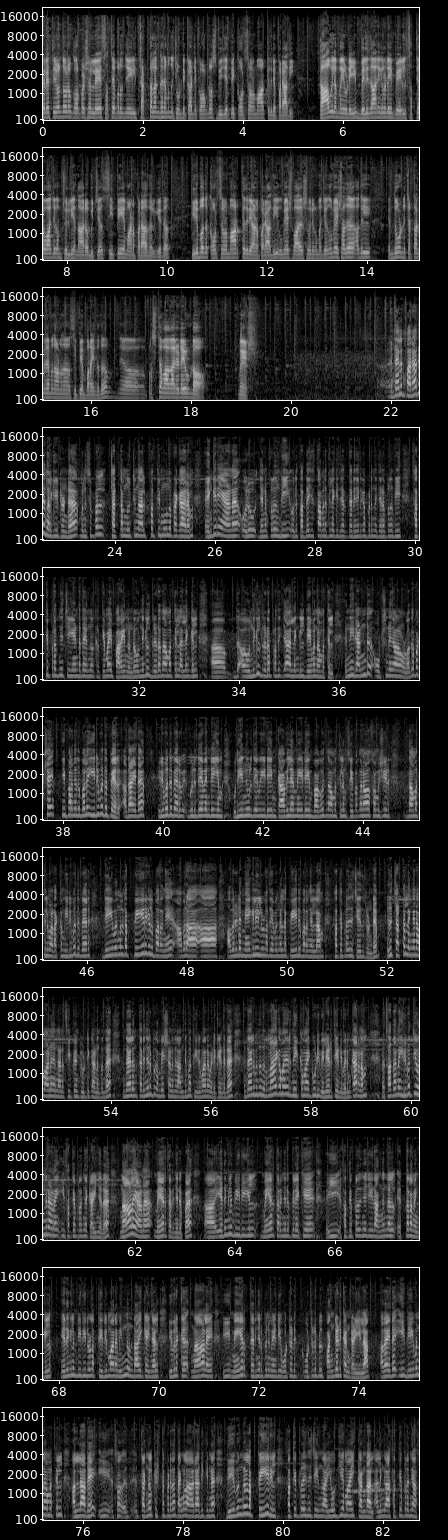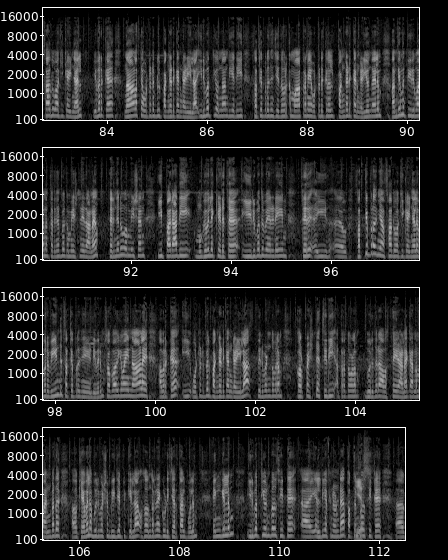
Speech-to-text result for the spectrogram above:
ഇന്നലെ തിരുവനന്തപുരം കോർപ്പറേഷനിലെ സത്യപ്രതിജ്ഞയിൽ ചട്ടലംഘനമെന്ന് ചൂണ്ടിക്കാട്ടി കോൺഗ്രസ് ബി ജെ പി കൗൺസിലർമാർക്കെതിരെ പരാതി. കാവിലമ്മയുടെയും ബലിദാനികളുടെയും പേരിൽ സത്യവാചകം ചൊല്ലിയെന്ന് ആരോപിച്ച് സി പി ഐ എം ആണ് പരാതി നൽകിയത്. ഇരുപത് കൗൺസിലർമാർക്കെതിരെയാണ് പരാതി. ഉമേഷ് ബാലകൃഷ്ണൻ ചേർന്നു ഉമേഷ് അത് അതിൽ എന്തുകൊണ്ട് ചട്ടലംഘനമെന്നാണ് സി പി എം പറയുന്നത്? പ്രശ്നമാകാനിടയുണ്ടോ? ഉമേഷ്. എന്തായാലും പരാതി നൽകിയിട്ടുണ്ട്. മുനിസിപ്പൽ ചട്ടം നൂറ്റി നാൽപ്പത്തി മൂന്ന് പ്രകാരം എങ്ങനെയാണ് ഒരു ജനപ്രതിനിധി ഒരു തദ്ദേശ സ്ഥാപനത്തിലേക്ക് തിരഞ്ഞെടുക്കപ്പെടുന്ന ജനപ്രതിനിധി സത്യപ്രതിജ്ഞ ചെയ്യേണ്ടത് എന്ന് കൃത്യമായി പറയുന്നുണ്ട്. ഒന്നുകിൽ ദൃഢനാമത്തിൽ അല്ലെങ്കിൽ ഒന്നുകിൽ ദൃഢപ്രതിജ്ഞ അല്ലെങ്കിൽ ദേവനാമത്തിൽ എന്നീ രണ്ട് ഓപ്ഷനുകളാണ് ഉള്ളത്. പക്ഷേ ഈ പറഞ്ഞതുപോലെ ഇരുപത് പേർ അതായത് ഇരുപത് പേർ ഗുരുദേവന്റെയും ഉദയന്നൂർ ദേവിയുടെയും കാവിലമ്മയുടെയും ഭഗവത് നാമത്തിലും ശ്രീപത്മനാഭ സ്വാമിയുടെ നാമത്തിലും അടക്കം ഇരുപത് പേർ ദൈവങ്ങളുടെ പേരുകൾ പറഞ്ഞ് അവർ അവരുടെ മേഖലയിലുള്ള ദൈവങ്ങളുടെ പേര് പറഞ്ഞെല്ലാം സത്യപ്രതിജ്ഞ ചെയ്തിട്ടുണ്ട്. ഇത് ചട്ടലംഘനമാണ് എന്നാണ് സി പി എം ചൂണ്ടിക്കാണുന്നത്. എന്തായാലും തെരഞ്ഞെടുപ്പ് കമ്മീഷനാണ് ഇതിൽ അന്തിമ തീരുമാനമെടുക്കേണ്ടത്. എന്തായാലും ഇത് നിർണായകമായ ഒരു നീക്കമായി കൂടി വിലയിരുത്തേണ്ടി വരും. കാരണം സാധാരണ ഇരുപത്തിയൊന്നിനാണ് ഈ സത്യപ്രതിജ്ഞ കഴിഞ്ഞത്. നാളെയാണ് മേയർ തെരഞ്ഞെടുപ്പ്. ഏതെങ്കിലും രീതിയിൽ മേയർ തെരഞ്ഞെടുപ്പിലേക്ക് ഈ സത്യപ്രതിജ്ഞ ചെയ്ത അംഗങ്ങൾ എത്തണമെങ്കിൽ ഏതെങ്കിലും രീതിയിലുള്ള തീരുമാനം ഇന്നുണ്ടായി കഴിഞ്ഞാൽ ഇവർക്ക് നാളെ ഈ മേയർ തെരഞ്ഞെടുപ്പിന് വേണ്ടി വോട്ടെടു വോട്ടെടുപ്പിൽ പങ്കെടുക്കാൻ കഴിയില്ല. അതായത് ഈ ദൈവനാമത്തിൽ അല്ലാതെ ഈ തങ്ങൾക്ക് ഇഷ്ടപ്പെടുന്ന തങ്ങൾ ആരാധിക്കുന്ന ദൈവങ്ങളുടെ പേരിൽ സത്യപ്രതിജ്ഞ ചെയ്യുന്നത് അയോഗ്യമായി കണ്ടാൽ അല്ലെങ്കിൽ ആ സത്യപ്രതിജ്ഞ അസാധുവാക്കി കഴിഞ്ഞാൽ ഇവർക്ക് നാളത്തെ വോട്ടെടുപ്പിൽ പങ്കെടുക്കാൻ കഴിയില്ല. ഇരുപത്തിയൊന്നാം തീയതി സത്യപ്രതിജ്ഞ ചെയ്തവർക്ക് മാത്രമേ വോട്ടെടുക്കലിൽ പങ്കെടുക്കാൻ കഴിയൂ. എന്തായാലും അന്തിമ തീരുമാനം തെരഞ്ഞെടുപ്പ് കമ്മീഷന്റേതാണ് തെരഞ്ഞെടുപ്പ് കമ്മീഷൻ ഈ പരാതി മുഖവിലേക്ക് എടുത്ത് ഈ ഇരുപത് പേരുടെയും ഈ സത്യപ്രതിജ്ഞ അസാധുവാക്കി കഴിഞ്ഞാൽ അവർ വീണ്ടും സത്യപ്രതിജ്ഞ ചെയ്യേണ്ടി വരും. സ്വാഭാവികമായി നാളെ അവർക്ക് ഈ വോട്ടെടുപ്പിൽ പങ്കെടുക്കാൻ കഴിയില്ല. തിരുവനന്തപുരം കോർപ്പറേഷന്റെ സ്ഥിതി അത്രത്തോളം ഗുരുതര അവസ്ഥയിലാണ്. കാരണം അൻപത് കേവല ഭൂരിപക്ഷം ബി ജെ പിക്കില്ല. സ്വതന്ത്രനെ കൂടി ചേർത്താൽ പോലും എങ്കിലും ഇരുപത്തിയൊൻപത് സീറ്റ് എൽ ഡി എഫിനുണ്ട്. പത്തൊൻപത് Yes. Seat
